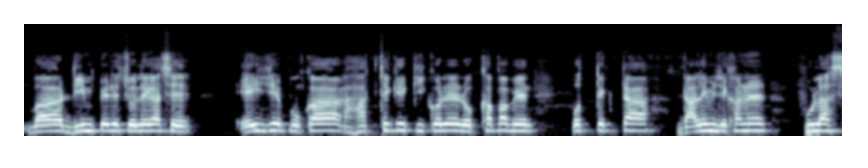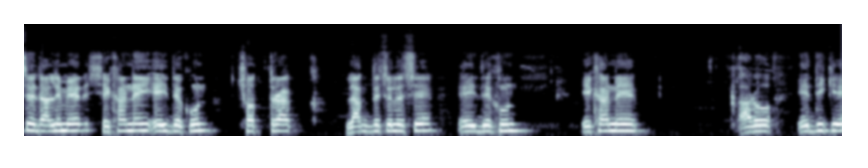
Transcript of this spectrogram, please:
বা ডিম পেড়ে চলে গেছে। এই যে পোকা হাত থেকে কি করে রক্ষা পাবেন? প্রত্যেকটা ডালিম যেখানে ফুল আসছে ডালিমের, সেখানেই এই দেখুন, ছত্রাক লাগতে চলেছে। এই দেখুন, এখানে আরও এদিকে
